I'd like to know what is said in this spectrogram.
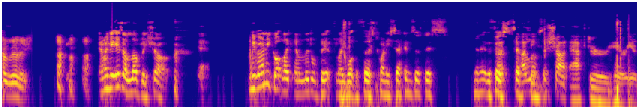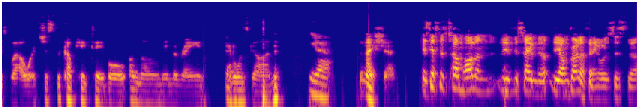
Oh, really? I mean, it is a lovely shot. Yeah. We've only got like a little bit, like what the first twenty seconds of this minute, the first I seventeen. love the shot after Harry as well, where it's just the cupcake table alone in the rain. Everyone's gone. Yeah, It's a nice shot. Is this the Tom Holland, the, the same, the, the umbrella thing, or is this the,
